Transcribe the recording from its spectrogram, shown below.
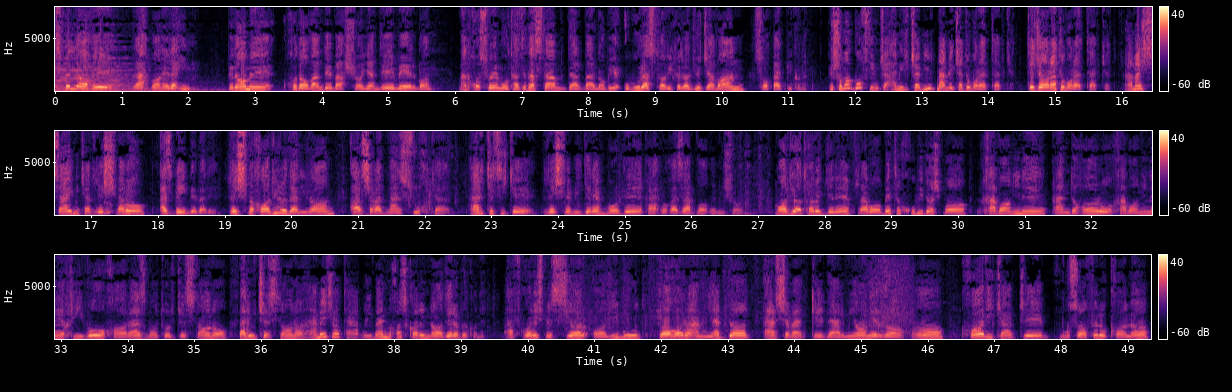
بسم الله الرحمن الرحیم. به نام خداوند بخشاینده مهربان. من خسرو معتزد هستم. در برنامه عبور از تاریخ رادیو جوان صحبت می کنم به شما گفتیم که امیر کبیر مملکت رو مرتب کرد تجارت رو مرتب کرد. همش سعی می‌کرد رشوه رو از بین ببره. رشوه خاری رو در ایران هر شود منسوخ کرد هر کسی که رشوه می‌گرفت مورد قهر و غضب واقع می‌شد. مالیات ها رو گرفت روابط خوبی داشت با قوانین قندهار و قوانین خیوه و خارزم و ترکستان و بلوچستان و همه جا تقریبا می‌خواست کار نادر رو بکنه. افکارش بسیار عالی بود راه ها رو امنیت داد. هر شود که در میان راه ها کاری کرد که مسافر و کالا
